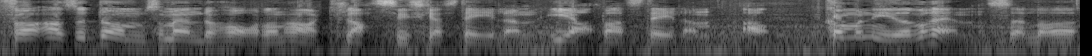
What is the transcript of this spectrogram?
För alltså de som ändå har den här klassiska stilen, epa-stilen. ja. Kommer ni överens eller?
